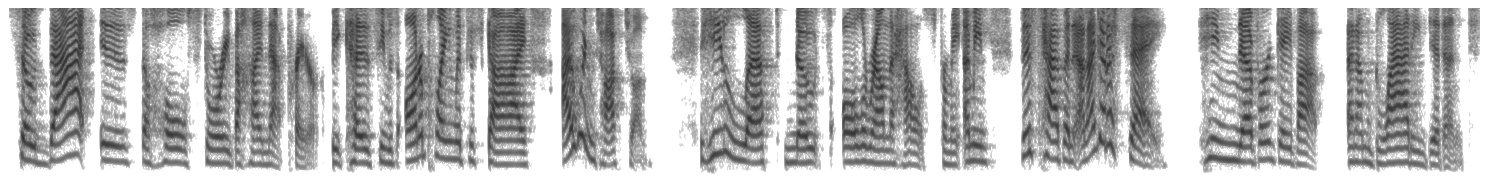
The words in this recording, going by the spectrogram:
so that is the whole story behind that prayer because he was on a plane with this guy. I wouldn't talk to him. He left notes all around the house for me. I mean, this happened, and I got to say, he never gave up. And I'm glad he didn't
